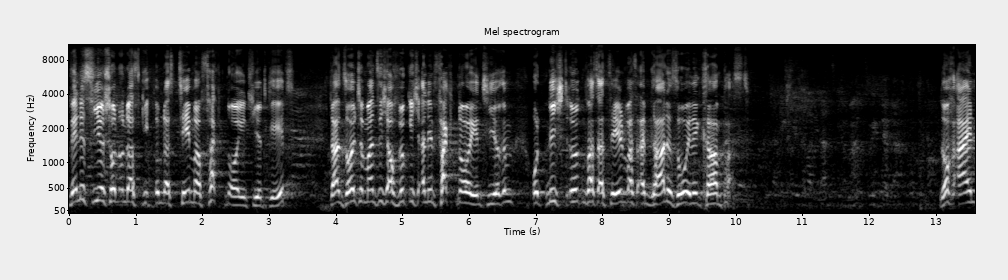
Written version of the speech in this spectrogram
wenn es hier schon um das Thema faktenorientiert geht, dann sollte man sich auch wirklich an den Fakten orientieren und nicht irgendetwas erzählen, was einem gerade so in den Kram passt. Noch ein,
